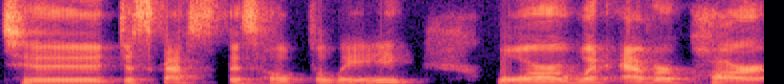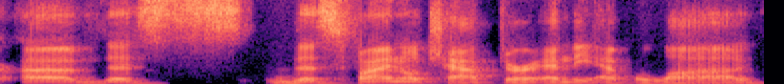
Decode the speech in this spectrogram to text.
to discuss this, hopefully, or whatever part of this, this final chapter and the epilogue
